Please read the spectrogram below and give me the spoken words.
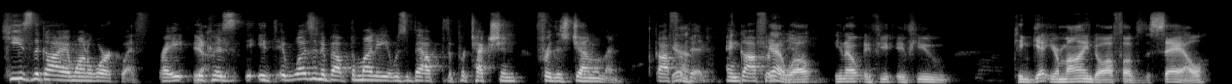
he's the guy i want to work with right yeah. because it, it wasn't about the money it was about the protection for this gentleman god yeah. forbid and god forbid yeah well you know if you if you can get your mind off of the sale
